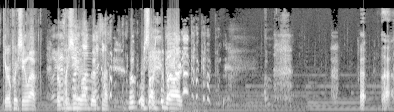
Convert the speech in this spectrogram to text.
Okay, we're pushing left. Oh, We're yeah, pushing left this time. We're pushing left super hard. Go, go, go. Uh, uh.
